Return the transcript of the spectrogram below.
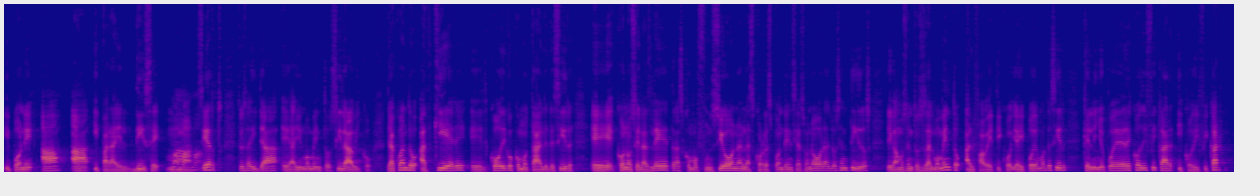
y pone A, A y para él dice mamá, Mamá. ¿cierto? Entonces ahí ya eh, hay un momento silábico. Ya cuando adquiere el código como tal, es decir, eh, conoce las letras, cómo funcionan, las correspondencias sonoras, los sentidos, llegamos entonces al momento alfabético y ahí podemos decir que el niño puede decodificar y codificar.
